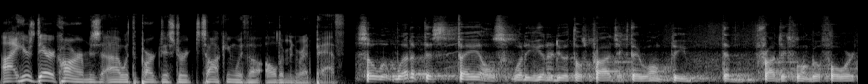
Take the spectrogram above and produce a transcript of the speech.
uh, here's Derek Harms uh, with the park district talking with Alderman Redpath. So what if this fails? What are you going to do with those projects? They won't be. The projects won't go forward.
